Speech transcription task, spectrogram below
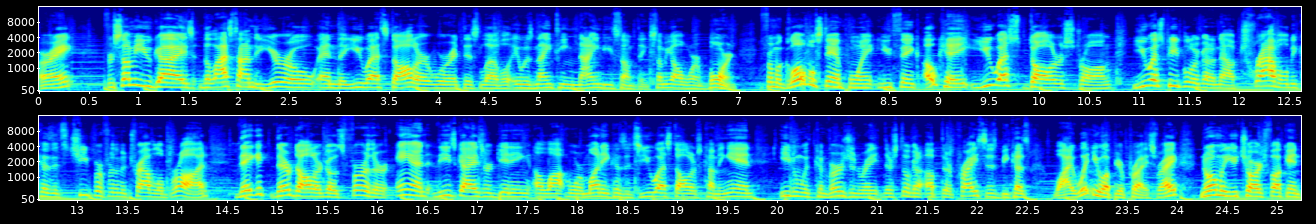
All right? For some of you guys, the last time the euro and the US dollar were at this level, it was 1990 something. Some of y'all weren't born from a global standpoint, you think, okay, US dollar is strong. US people are going to now travel because it's cheaper for them to travel abroad. They get their dollar goes further, and these guys are getting a lot more money because it's US dollars coming in. Even with conversion rate, they're still going to up their prices because why wouldn't you up your price, right? Normally you charge fucking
